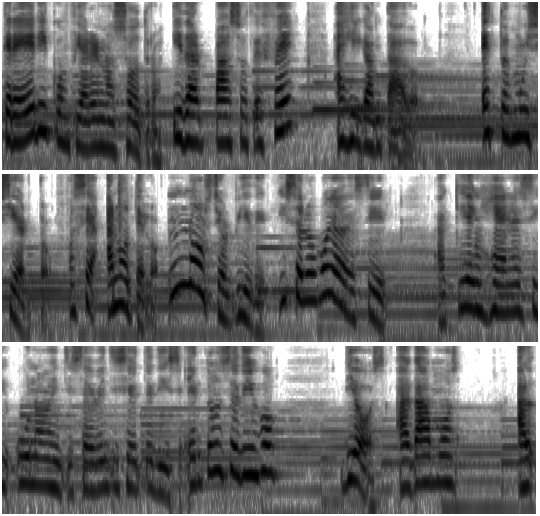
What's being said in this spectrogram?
creer y confiar en nosotros y dar pasos de fe agigantados. Esto es muy cierto. O sea, anótelo, no se olvide. Y se lo voy a decir. Aquí en Génesis 1, 26, 27 dice, entonces dijo Dios, hagamos al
